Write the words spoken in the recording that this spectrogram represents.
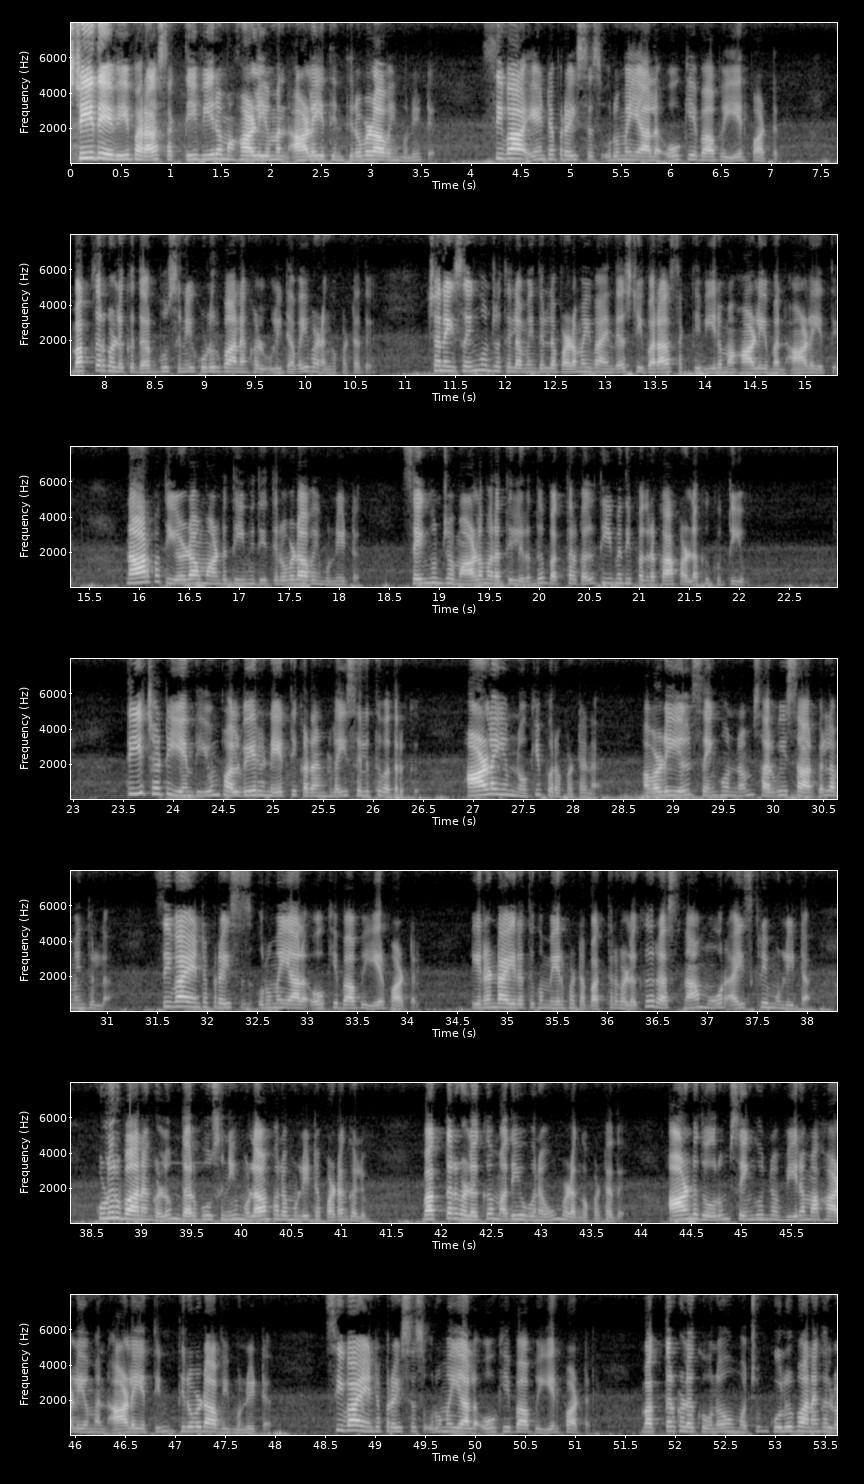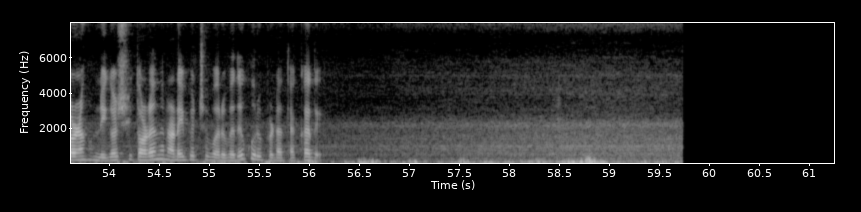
ஸ்ரீதேவி பராசக்தி வீரமகாளியம்மன் ஆலயத்தின் திருவிழாவை முன்னிட்டு சிவா என்டர்பிரைசஸ் உரிமையாளர் ஓகே பாபு ஏற்பாட்டில் பக்தர்களுக்கு தர்பூசணி குளிர்பானங்கள் உள்ளிட்டவை வழங்கப்பட்டது. சென்னை செங்குன்றத்தில் அமைந்துள்ள பழமை வாய்ந்த ஸ்ரீ பராசக்தி வீரமகாளியம்மன் ஆலயத்தில் நாற்பத்தி ஏழாம் ஆண்டு தீமிதி திருவிழாவை முன்னிட்டு செங்குன்றம் ஆலமரத்தில் இருந்து பக்தர்கள் தீமிதிப்பதற்காக அழகு குத்தியும் தீச்சட்டி ஏந்தியும் பல்வேறு நேர்த்திக் கடன்களை செலுத்துவதற்கு ஆலயம் நோக்கி புறப்பட்டனர். அவ்வழியில் செங்குன்றம் சர்வீஸ் சார்பில் அமைந்துள்ள சிவா என்டர்பிரைசஸ் உரிமையாளர் ஓகே பாபு ஏற்பாட்டில். இரண்டாயிரத்துக்கும் மேற்பட்ட பக்தர்களுக்கு ரஸ்னா மோர் ஐஸ்கிரீம் உள்ளிட்ட குளிர்பானங்களும் தர்பூசணி முலாம்பலம் உள்ளிட்ட படங்களும் பக்தர்களுக்கு மதிய உணவும் வழங்கப்பட்டது. ஆண்டுதோறும் செங்குன்றம் வீரமகாளியம்மன் ஆலயத்தின் திருவிழாவை முன்னிட்டு சிவா என்டர்பிரைசஸ் உரிமையாளர் ஓகே பாபு ஏற்பாட்டில் பக்தர்களுக்கு உணவு மற்றும் குளிர்பானங்கள் வழங்கும் நிகழ்ச்சி தொடர்ந்து நடைபெற்று வருவது குறிப்பிடத்தக்கது.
